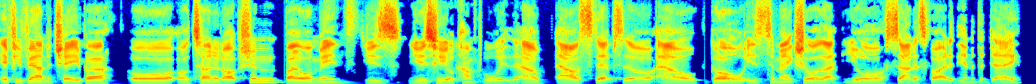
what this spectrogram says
If you found it cheaper, or alternate option, by all means, use use who you're comfortable with. Our our steps or our goal is to make sure that you're satisfied at the end of the day.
